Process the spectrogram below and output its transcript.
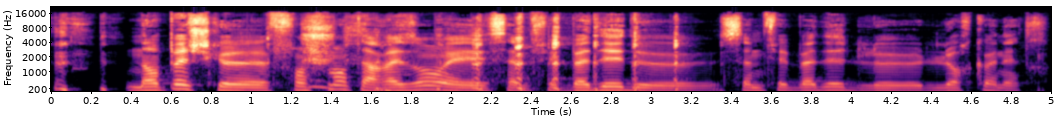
N'empêche que franchement t'as raison et ça me fait bader de ça me fait bader de le, de le reconnaître.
